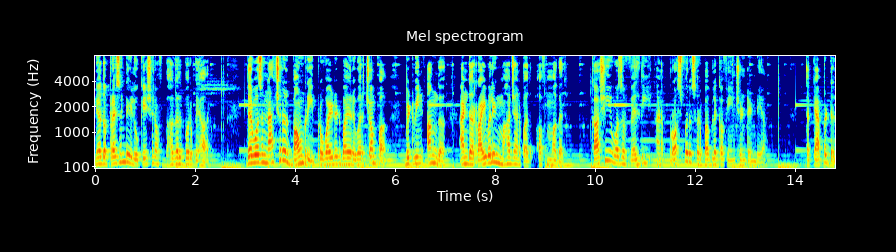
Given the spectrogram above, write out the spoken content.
near the present day location of Bhagalpur, Bihar. There was a natural boundary provided by river Champa between Anga and the rivaling Mahajanapad of Magad. Kashi was a wealthy and a prosperous republic of ancient India. The capital,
